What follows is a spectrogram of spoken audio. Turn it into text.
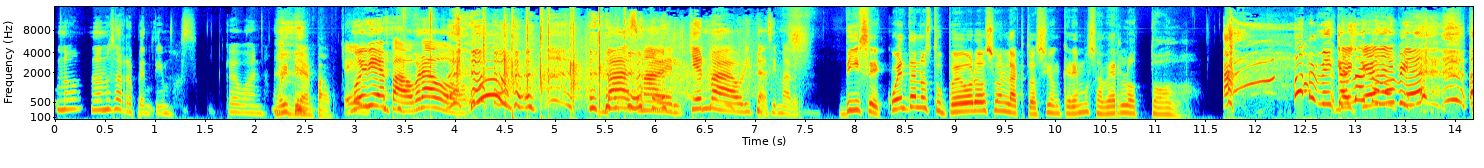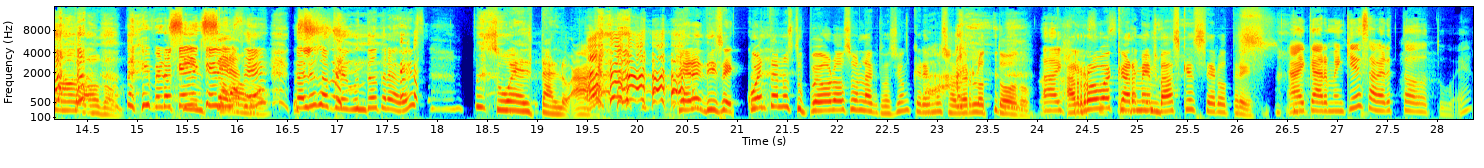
no, no nos arrepentimos. Qué bueno. Muy bien, Pau. Muy bien, Pau, bravo. Vas, Mabel. ¿Quién va ahorita? Sí, Mabel. Dice, cuéntanos tu peor oso en la actuación. Queremos saberlo todo. Me encanta Todo. ¿Pero qué, qué dice? ¿Cuál es la pregunta otra vez? Suéltalo. Ah. Quiere- Dice, cuéntanos tu peor oso en la actuación. Queremos saberlo todo. Ay, Arroba Jesús, Carmen Vázquez 03. Ay, Carmen, quieres saber todo tú, ¿eh?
